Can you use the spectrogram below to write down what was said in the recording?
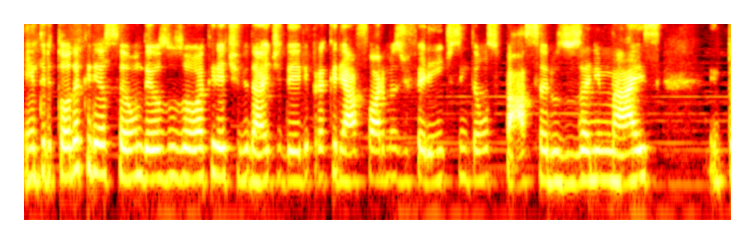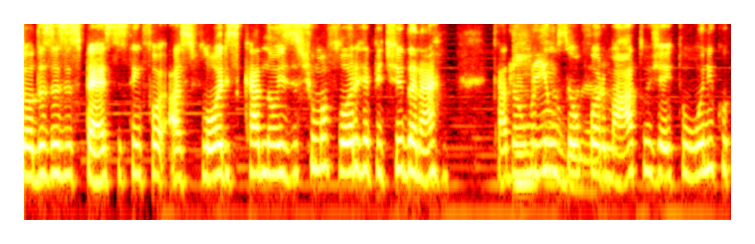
entre toda a criação, Deus usou a criatividade dele para criar formas diferentes, então os pássaros, os animais, em todas as espécies tem as flores, cada não existe uma flor repetida, né? Cada uma lindo, tem o seu né? formato, um jeito único,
